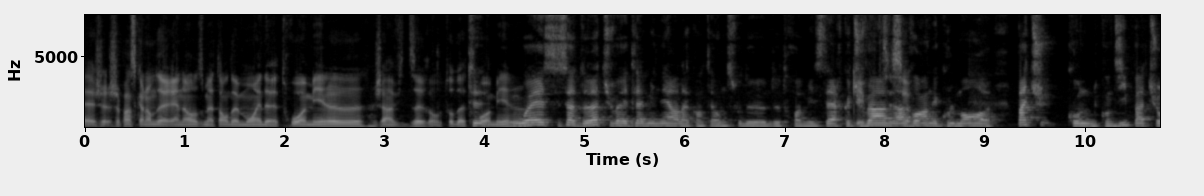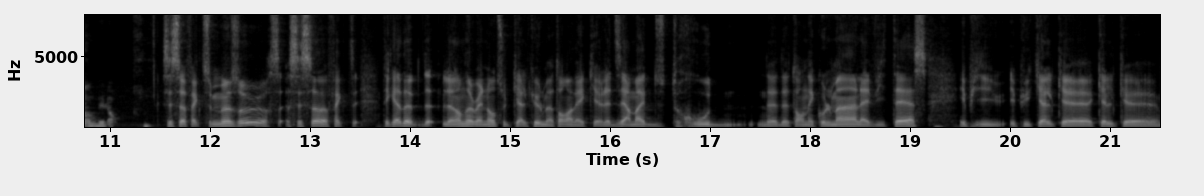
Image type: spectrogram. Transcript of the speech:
euh, je, pense qu'un nombre de Reynolds, mettons, de moins de 3000, j'ai envie de dire autour de 3000. Ouais, c'est ça. De là, tu vas être laminaire là, quand tu es en dessous de, de 3000. C'est-à-dire que tu vas avoir un écoulement euh, qu'on dit pas turbulent. C'est ça. Fait que tu mesures, c'est ça. Fait que es capable de, le nombre de Reynolds, tu le calcules, mettons, avec le diamètre du trou de, ton écoulement, la vitesse, et puis, et puis quelques, quelques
